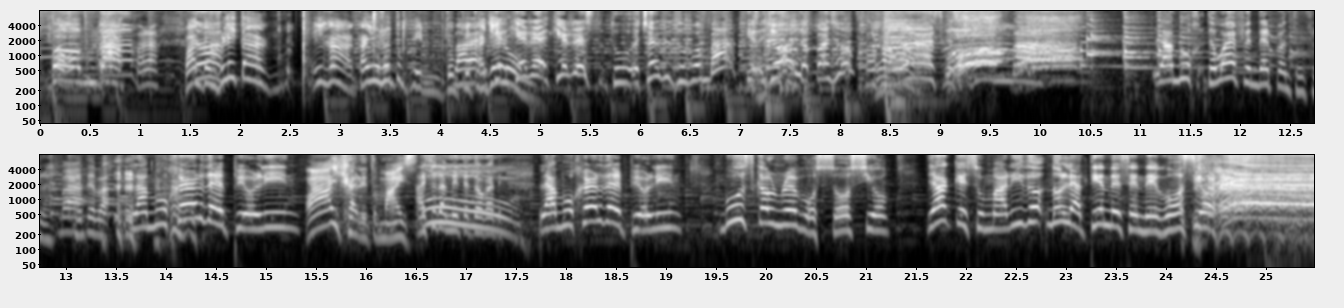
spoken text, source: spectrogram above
bomba. Para... Pantuflita, hija, acá yo soy tu, tu picayelo. ¿quieres, ¿Quieres tu, echarte tu bomba? ¿Quieres- ¿Yo lo paso? Por favor, bomba. La mujer, te voy a defender, pantufla. Te va. La mujer del piolín. Ay, hija de tu maíz. A eso también te toca. a ti. Uh. La mujer del piolín busca un nuevo socio, ya que su marido no le atiende ese negocio. ¡Eh!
